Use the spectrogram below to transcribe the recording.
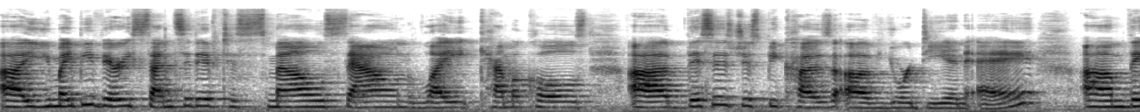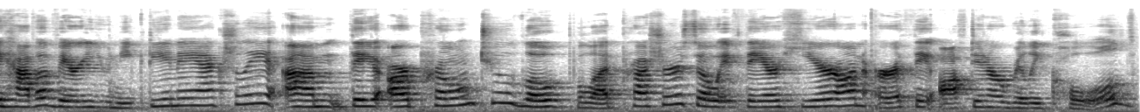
Uh, you might be very sensitive to smell, sound, light, chemicals. Uh, this is just because of your DNA. Um, they have a very unique DNA actually. Um, they are prone to low blood pressure. So if they are here on Earth, they often are really cold.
